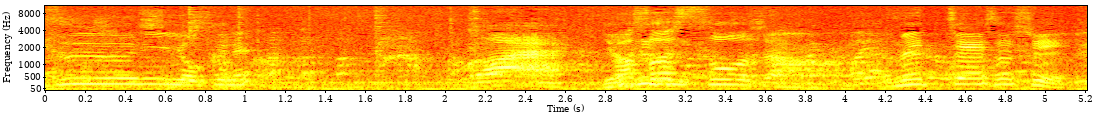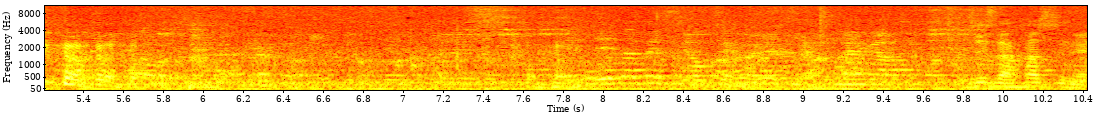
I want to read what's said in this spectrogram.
通によくね？優しそうじゃん。めっちゃ優しい さん箸ね。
